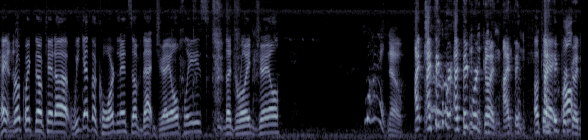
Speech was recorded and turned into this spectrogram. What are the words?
hey, And- real quick though, can uh, we get the coordinates of that jail, please? The droid jail. Why? No. I, I think we're I think we're good. I think Okay, I think we're I'll- good.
